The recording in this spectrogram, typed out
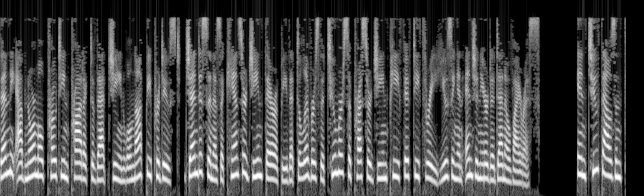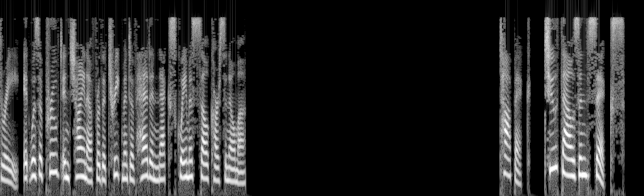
then the abnormal protein product of that gene will not be produced. Gendicin is a cancer gene therapy that delivers the tumor suppressor gene P53 using an engineered adenovirus. In 2003, it was approved in China for the treatment of head and neck squamous cell carcinoma. Topic 2006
